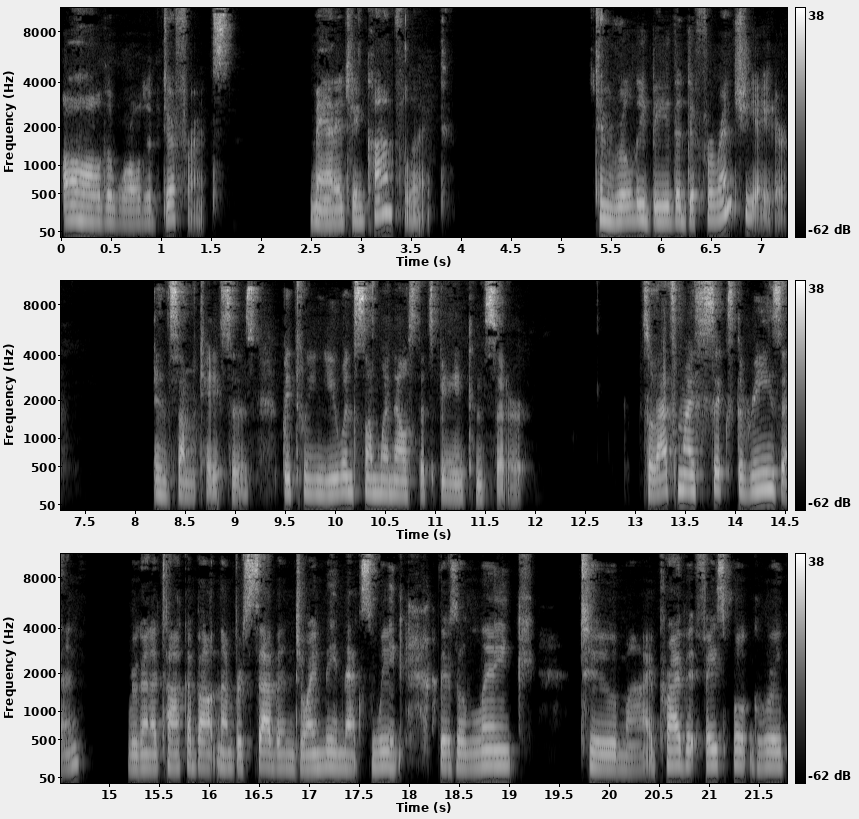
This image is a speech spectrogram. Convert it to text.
all the world of difference managing conflict can really be the differentiator in some cases between you and someone else that's being considered. So that's my sixth reason. We're going to talk about number seven. Join me next week. There's a link to my private Facebook group.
